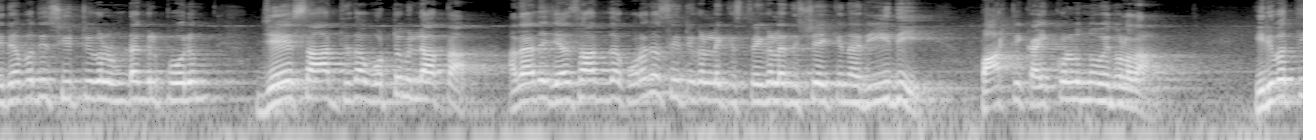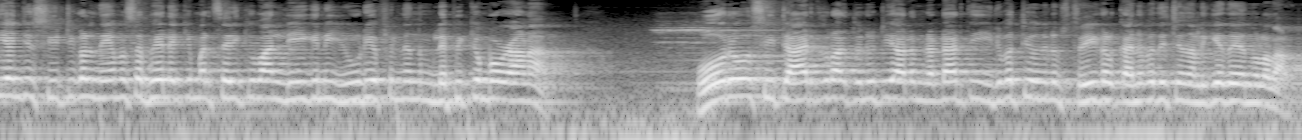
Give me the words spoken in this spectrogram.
നിരവധി സീറ്റുകൾ ഉണ്ടെങ്കിൽ പോലും ജയസാധ്യത ഒട്ടുമില്ലാത്ത അതായത് ജയസാധ്യത കുറഞ്ഞ സീറ്റുകളിലേക്ക് സ്ത്രീകളെ നിശ്ചയിക്കുന്ന രീതി പാർട്ടി കൈക്കൊള്ളുന്നു എന്നുള്ളതാണ്. ഇരുപത്തിയഞ്ച് സീറ്റുകൾ നിയമസഭയിലേക്ക് മത്സരിക്കുവാൻ ലീഗിന് യു ഡി എഫിൽ നിന്നും ലഭിക്കുമ്പോഴാണ് ഓരോ സീറ്റ് ആയിരത്തി തൊള്ളായിരത്തി തൊണ്ണൂറ്റിയാറിലും രണ്ടായിരത്തി ഇരുപത്തിയൊന്നിലും സ്ത്രീകൾക്ക് അനുവദിച്ച് നൽകിയത് എന്നുള്ളതാണ്.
